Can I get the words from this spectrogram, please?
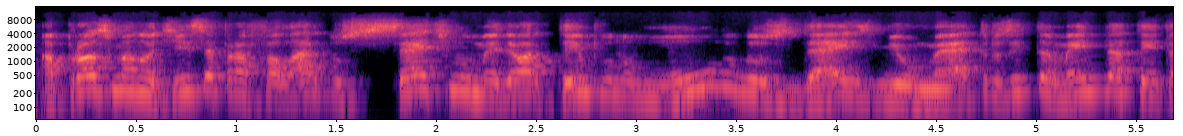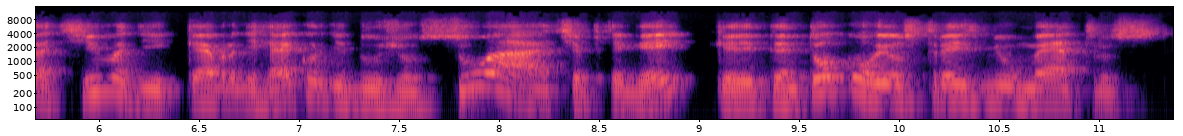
A próxima notícia é para falar do sétimo melhor tempo no mundo dos 10 mil metros e também da tentativa de quebra de recorde do Joshua Cheptegei, que ele tentou correr os 3 mil metros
